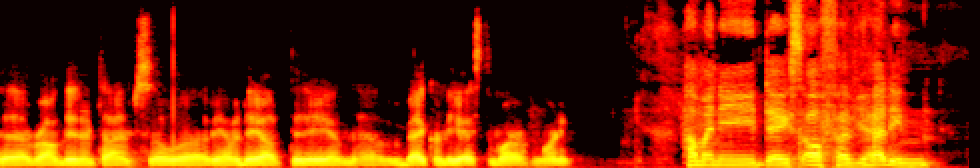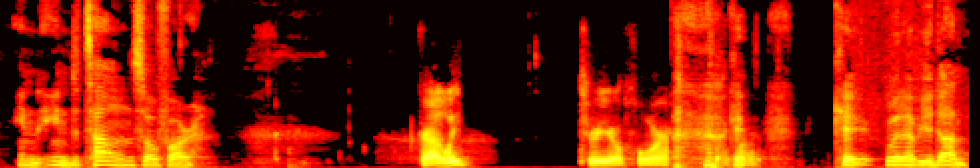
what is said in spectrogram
uh, around dinner time. So uh, we have a day off today, and uh, we're back on the ice tomorrow morning. How many days off have you had in in in the town so far? Probably three or four. so Okay. Okay, what have you done?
